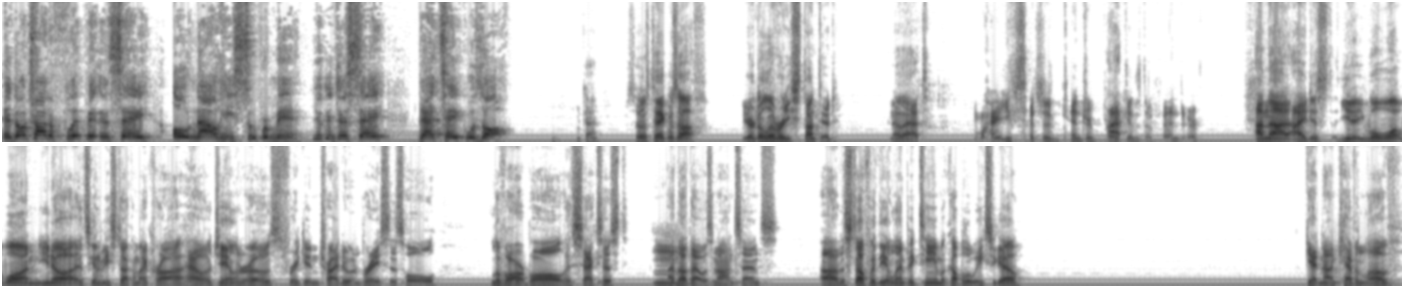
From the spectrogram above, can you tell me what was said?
And don't try to flip it and say, oh, now he's Superman. You could just say, that take was off. Okay, so his take was off. Your delivery stunted. I know that. Why are you such a Kendrick Perkins defender? I'm not. I just you know. Well, what one? You know, it's going to be stuck in my craw. How Jalen Rose freaking tried to embrace this whole LaVar Ball is sexist. Mm. I thought that was nonsense. Uh, the stuff with the Olympic team a couple of weeks ago, getting on Kevin Love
